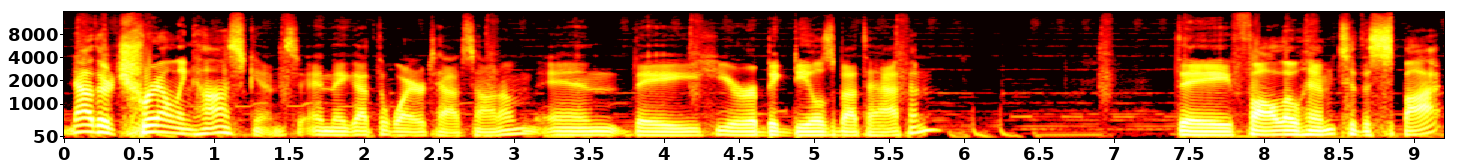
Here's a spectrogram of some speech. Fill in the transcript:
Now they're trailing Hoskins, and they got the wiretaps on him, and they hear a big deal's about to happen. They follow him to the spot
